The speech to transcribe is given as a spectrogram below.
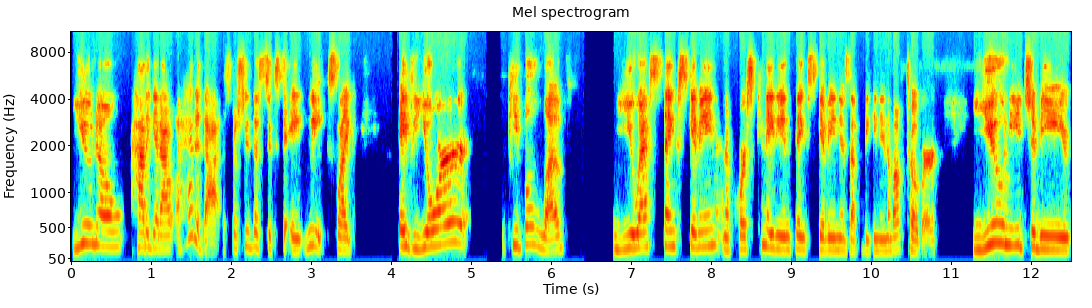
you know how to get out ahead of that, especially the six to eight weeks. Like if your people love US Thanksgiving, and of course, Canadian Thanksgiving is at the beginning of October, you need to be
